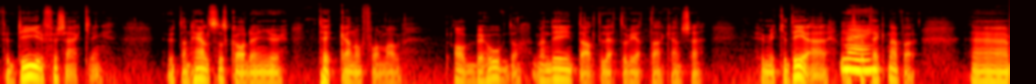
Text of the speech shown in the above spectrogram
för dyr försäkring. Utan helst så ska den ju täcka någon form av, av behov då. Men det är inte alltid lätt att veta kanske hur mycket det är man Nej. ska teckna för. Eh,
